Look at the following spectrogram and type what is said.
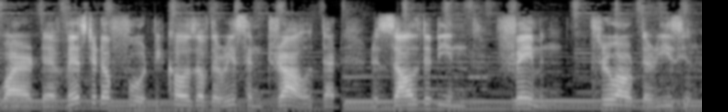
were divested of food because of the recent drought that resulted in famine throughout the region.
